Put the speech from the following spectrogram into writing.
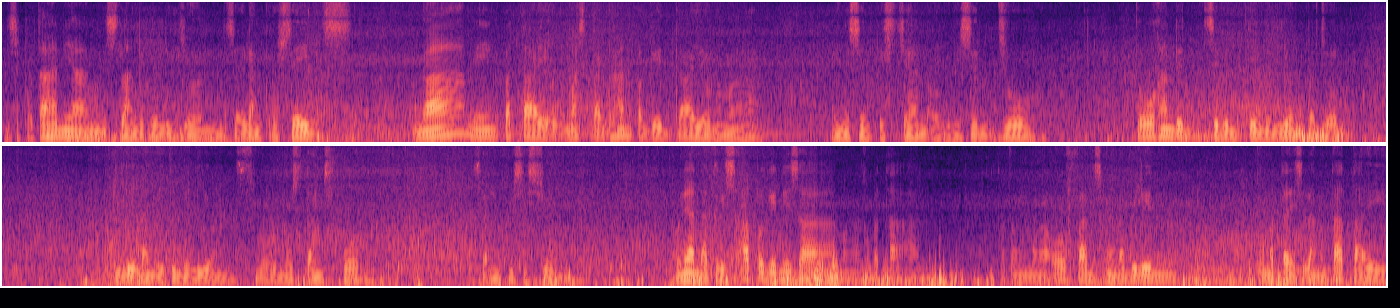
Isuportahan niya ang Islamic religion sa ilang crusades. Nga may patay o mas daghan pagid kayo ng mga innocent Christian o innocent Jew. 270 million pa jud. Dili lang 80 million so almost times 4 sa Inquisition Unya na trace up gini sa mga kabataan katong mga orphans nga nabilin kamatay silang tatay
